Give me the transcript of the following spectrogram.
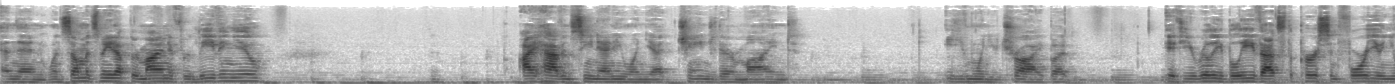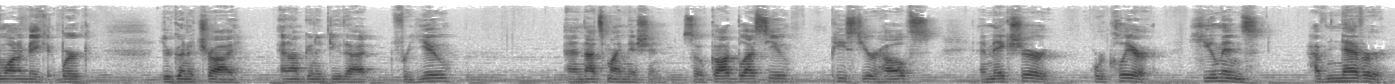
And then when someone's made up their mind if they're leaving you, I haven't seen anyone yet change their mind, even when you try. But if you really believe that's the person for you and you want to make it work, you're going to try. And I'm going to do that for you and that's my mission. So God bless you, peace to your house, and make sure we're clear. Humans have never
